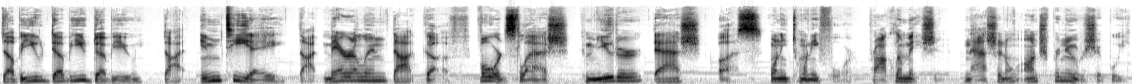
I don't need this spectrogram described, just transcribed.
www.mta.maryland.gov forward slash commuter dash bus 2024 Proclamation National Entrepreneurship Week.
